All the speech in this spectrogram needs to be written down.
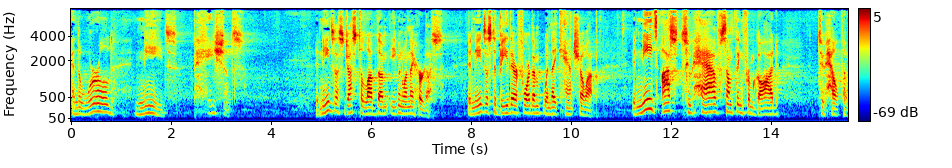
And the world needs patience. It needs us just to love them even when they hurt us. It needs us to be there for them when they can't show up. It needs us to have something from God to help them.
